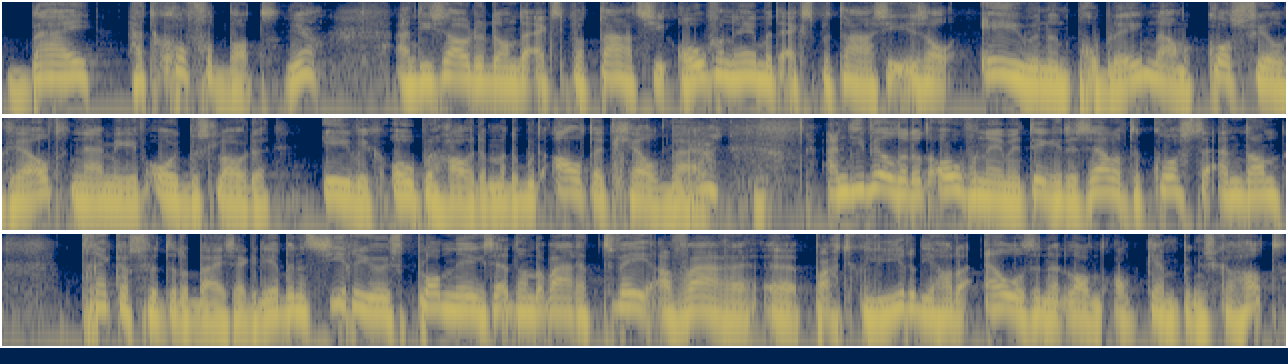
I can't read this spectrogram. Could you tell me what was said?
bij het Goffertbad. Ja. En die zouden dan de exploitatie overnemen. De exploitatie is al eeuwen een probleem, namelijk kost veel geld. Nijmegen heeft ooit besloten eeuwig open houden, maar er moet altijd geld bij. Ja. En die wilden dat overnemen tegen dezelfde kosten en dan trekkershutten erbij zeggen. Die hebben een serieus plan neergezet en er waren twee ervaren uh, particulieren, die hadden elders in het land al campings gehad.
